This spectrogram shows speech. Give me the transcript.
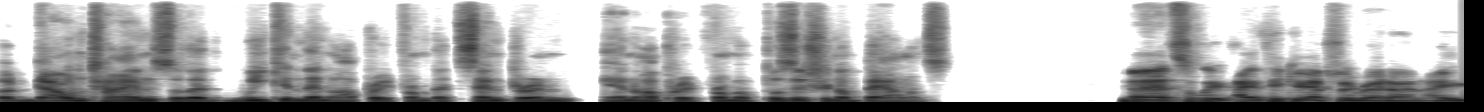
uh, downtime so that we can then operate from that center and and operate from a position of balance no, absolutely. I think you're absolutely right on. I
